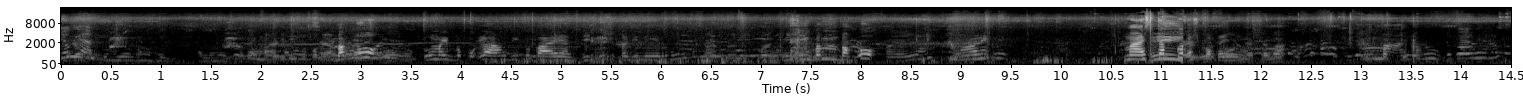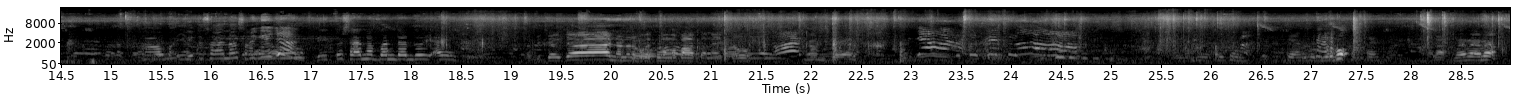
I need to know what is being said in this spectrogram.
ko dyan. Bako! Kung may bako lang dito kaya. Dito sa tagilero. Hindi ba man bako? Ngani. Ma-stop ko. Dito sana sa Dito sana banda doy ay. Sabi kayo dyan, ano na ba itong mga bata na ito? 不，来，没没。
